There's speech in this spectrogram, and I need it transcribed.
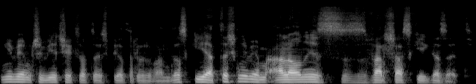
Nie wiem, czy wiecie, kto to jest Piotr Lewandowski. Ja też nie wiem, ale on jest z warszawskiej gazety.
